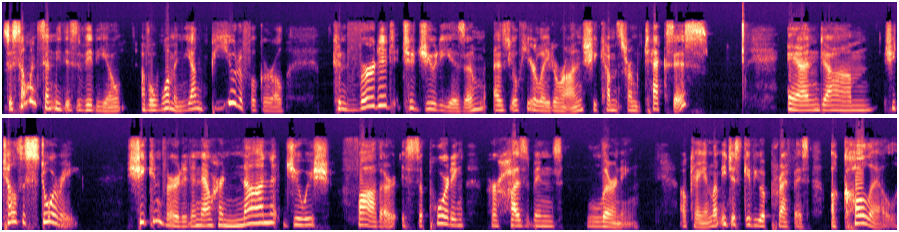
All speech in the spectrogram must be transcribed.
So, someone sent me this video of a woman, young, beautiful girl, converted to Judaism, as you'll hear later on. She comes from Texas. And um, she tells a story. She converted, and now her non Jewish father is supporting her husband's learning. Okay, and let me just give you a preface. A kollel,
